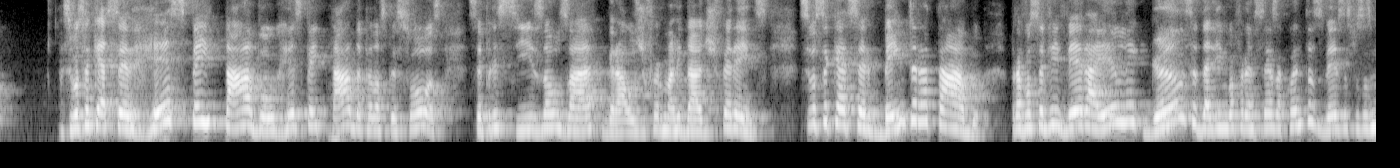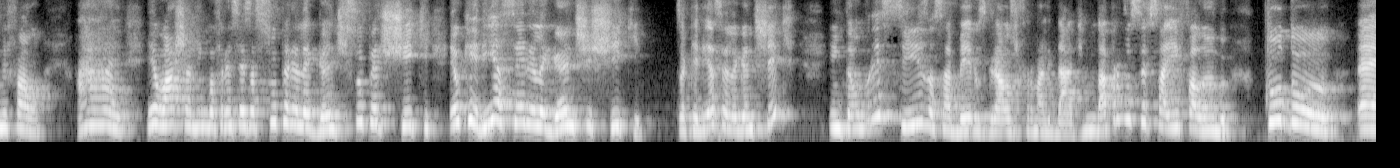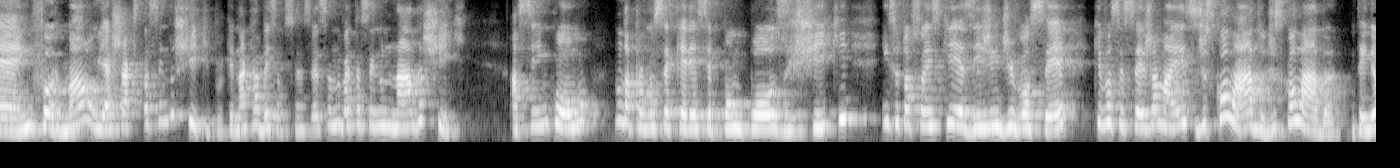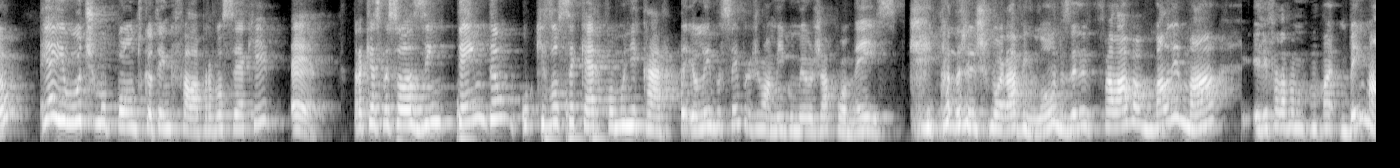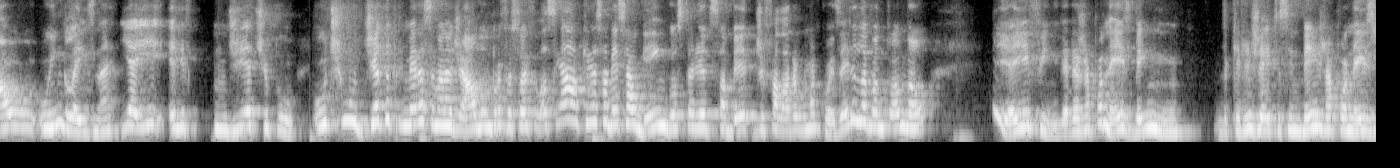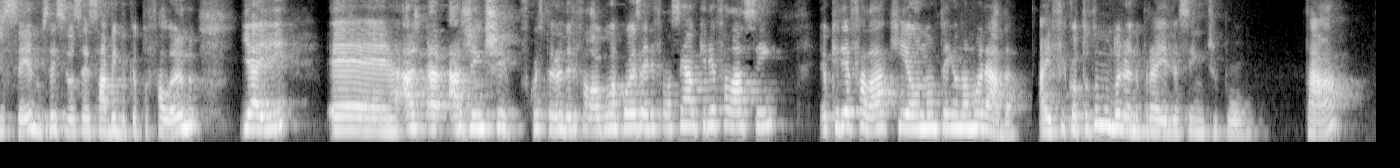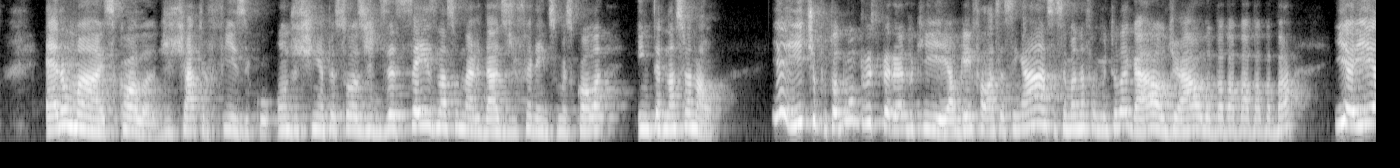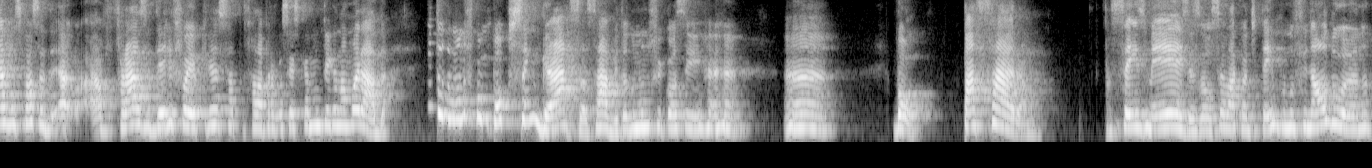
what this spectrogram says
se você quer ser respeitado ou respeitada pelas pessoas, você precisa usar graus de formalidade diferentes. Se você quer ser bem tratado, para você viver a elegância da língua francesa, quantas vezes as pessoas me falam: Ai, eu acho a língua francesa super elegante, super chique. Eu queria ser elegante e chique. Você queria ser elegante e chique? Então precisa saber os graus de formalidade. Não dá para você sair falando tudo é, informal e achar que está sendo chique, porque na cabeça do francês você não vai estar tá sendo nada chique. Assim como não dá para você querer ser pomposo e chique em situações que exigem de você que você seja mais descolado, descolada, entendeu? E aí, o último ponto que eu tenho que falar para você aqui é para que as pessoas entendam o que você quer comunicar. Eu lembro sempre de um amigo meu japonês que, quando a gente morava em Londres, ele falava malemar, ele falava bem mal o inglês, né? E aí, ele, um dia, tipo, último dia da primeira semana de aula, um professor falou assim: Ah, eu queria saber se alguém gostaria de saber, de falar alguma coisa. Aí ele levantou a mão, e aí, enfim, ele era japonês, bem daquele jeito assim, bem japonês de ser, não sei se vocês sabem do que eu tô falando. E aí é, a, a, a, gente ficou esperando ele falar alguma coisa, aí ele falou assim: Ah, eu queria falar assim, eu queria falar que eu não tenho namorada. Aí ficou todo mundo olhando para ele assim, tipo, tá. Era uma escola de teatro físico onde tinha pessoas de 16 nacionalidades diferentes, uma escola internacional. E aí, tipo, todo mundo esperando que alguém falasse assim: ah, essa semana foi muito legal, de aula, babá, babá. E aí a resposta, a, a frase dele foi: Eu queria falar para vocês que eu não tenho namorada. E todo mundo ficou um pouco sem graça, sabe? Todo mundo ficou assim. Bom, passaram seis meses ou sei lá quanto tempo. No final do ano,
